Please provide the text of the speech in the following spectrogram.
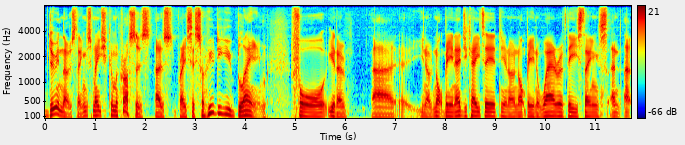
doing those things makes you come across as as racist. So who do you blame for you know uh, you know, not being educated, you know, not being aware of these things, and uh,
